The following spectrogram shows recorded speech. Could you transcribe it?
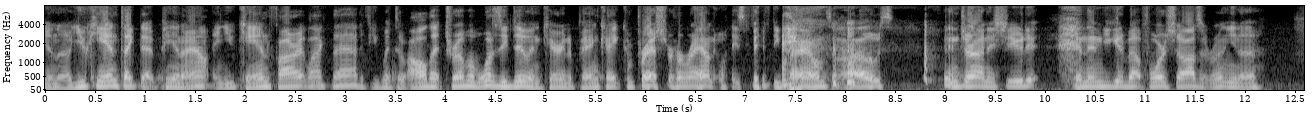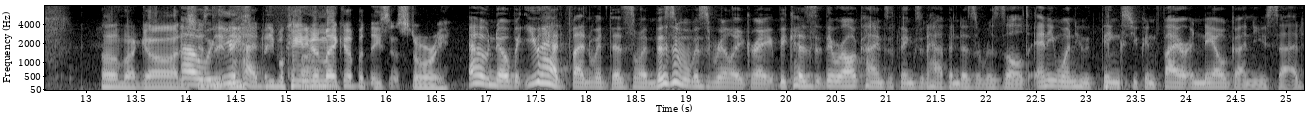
you know, you can take that pin out and you can fire it like that. If you went through all that trouble, what is he doing? Carrying a pancake compressor around? It weighs 50 pounds and a hose and trying to shoot it. And then you get about four shots at run, you know. Oh my God. It's Oh, well, you had people can't fun. even make up a decent story. Oh no, but you had fun with this one. This one was really great because there were all kinds of things that happened as a result. Anyone who thinks you can fire a nail gun, you said,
